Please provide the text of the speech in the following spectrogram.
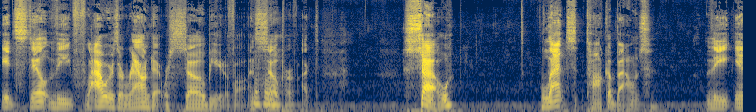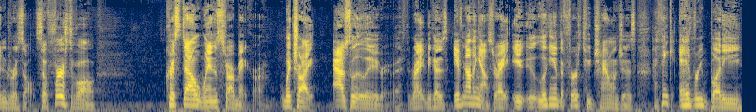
It's still the flowers around it were so beautiful and so perfect. So, let's talk about the end result. So, first of all, Crystelle wins Star Baker, which I absolutely agree with, right? Because if nothing else, right, i- i- looking at the first two challenges, I think everybody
